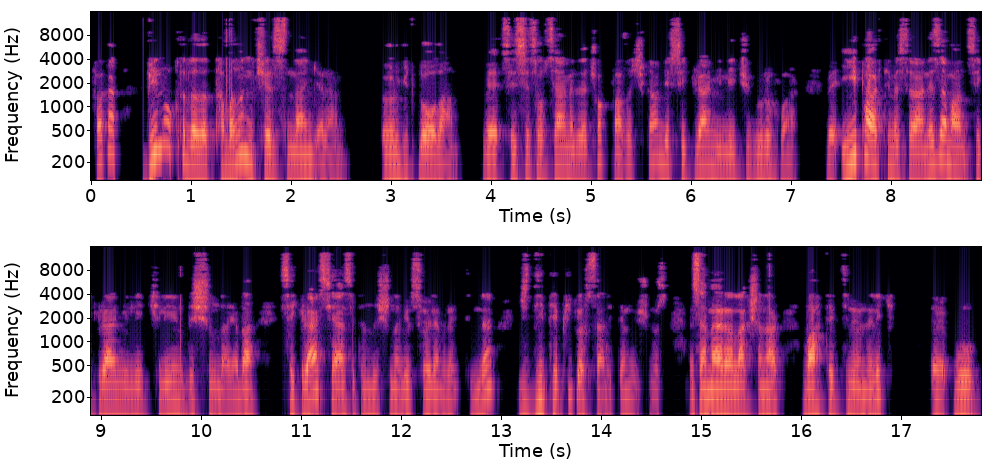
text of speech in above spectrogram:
Fakat bir noktada da tabanın içerisinden gelen, örgütlü olan ve sesi sosyal medyada çok fazla çıkan bir seküler milliyetçi grup var. Ve İyi Parti mesela ne zaman seküler milliyetçiliğin dışında ya da seküler siyasetin dışında bir söylem ürettiğinde ciddi tepki gösterdiklerini düşünürüz. Mesela Meral Akşener Vahdettin'e yönelik e, bu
